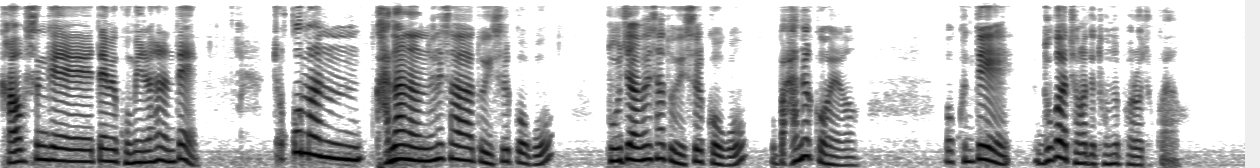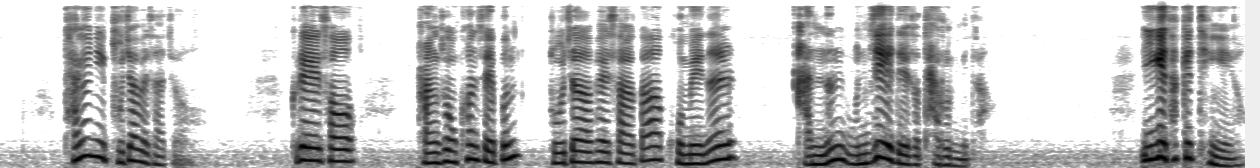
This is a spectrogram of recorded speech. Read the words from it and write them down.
가업승계 때문에 고민을 하는데 조그만 가난한 회사도 있을 거고 부자 회사도 있을 거고 많을 거예요. 어, 근데 누가 저한테 돈을 벌어줄까요? 당연히 부자 회사죠. 그래서 방송 컨셉은 부자 회사가 고민을 갖는 문제에 대해서 다룹니다. 이게 targeting이에요.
